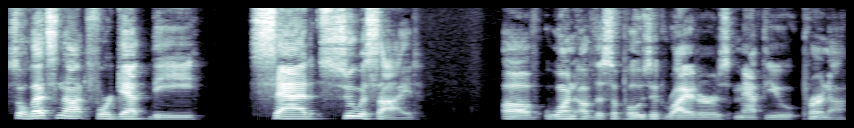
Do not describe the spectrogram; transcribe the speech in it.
So let's not forget the sad suicide of one of the supposed rioters, Matthew Perna.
